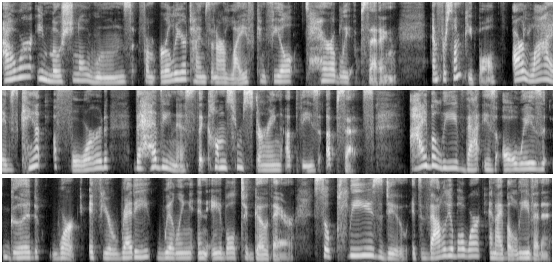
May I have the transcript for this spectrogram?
Our emotional wounds from earlier times in our life can feel terribly upsetting. And for some people, our lives can't afford the heaviness that comes from stirring up these upsets. I believe that is always good work if you're ready, willing, and able to go there. So please do. It's valuable work and I believe in it.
